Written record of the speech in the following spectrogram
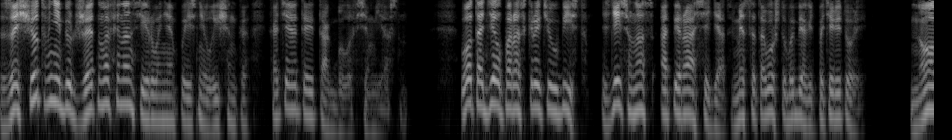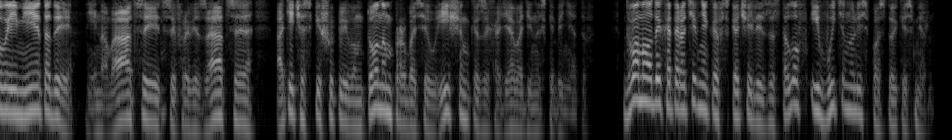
«За счет внебюджетного финансирования», — пояснил Ищенко, хотя это и так было всем ясно. «Вот отдел по раскрытию убийств. Здесь у нас опера сидят, вместо того, чтобы бегать по территории. Новые методы, инновации, цифровизация», — отечески шутливым тоном пробасил Ищенко, заходя в один из кабинетов. Два молодых оперативника вскочили из-за столов и вытянулись по стойке смирно.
